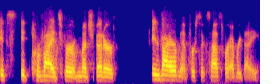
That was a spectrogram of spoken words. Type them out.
it's it provides for a much better environment for success for everybody.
